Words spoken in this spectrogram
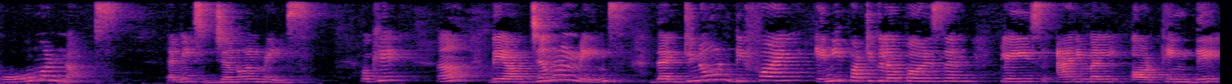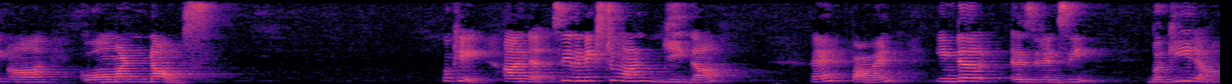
common nouns that means general names okay they are general names that do not define any particular person, place, animal or thing. They are common nouns. Okay, and uh, see the next one, Gita, eh, Pavan, Inter Residency, Bagheera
